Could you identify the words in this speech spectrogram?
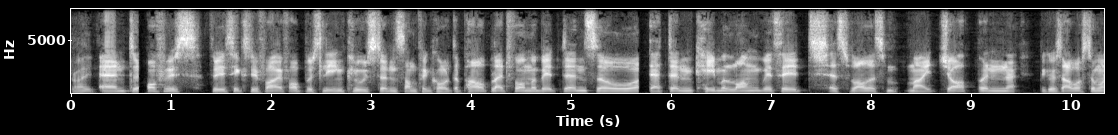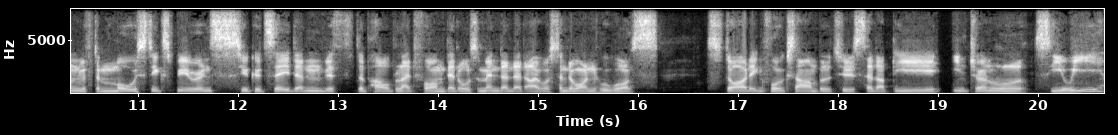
Right. And uh, Office 365 obviously includes then something called the Power Platform a bit then. So uh, that then came along with it as well as my job. And uh, because I was the one with the most experience, you could say, then with the Power Platform, that also meant then that I was then the one who was starting, for example, to set up the internal COE.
